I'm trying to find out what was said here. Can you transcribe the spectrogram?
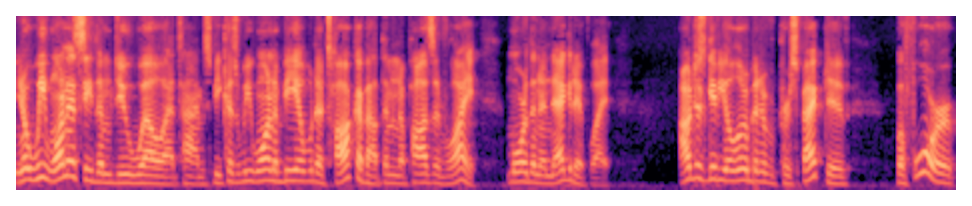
You know, we want to see them do well at times because we want to be able to talk about them in a positive light more than a negative light. I'll just give you a little bit of a perspective before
